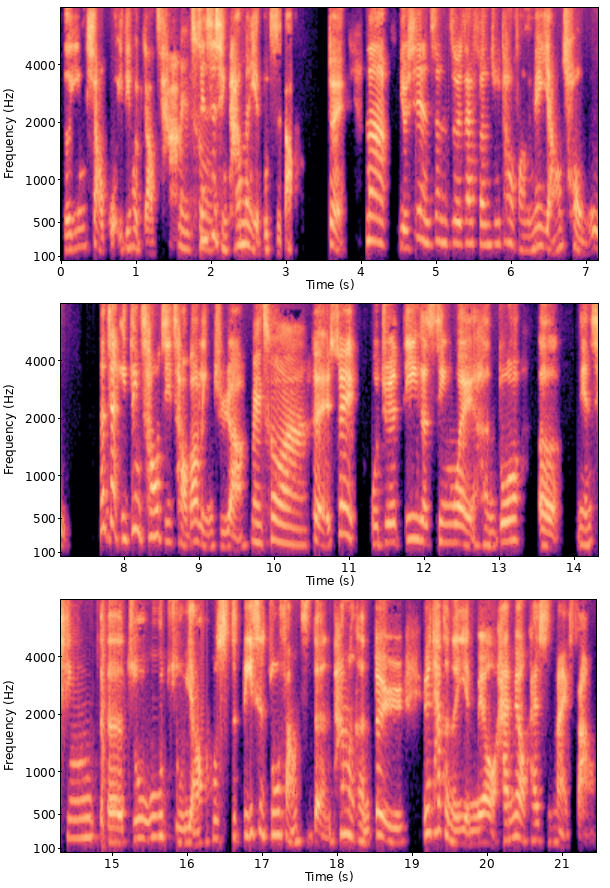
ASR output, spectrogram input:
隔音效果一定会比较差。没错，这件事情他们也不知道。对，那有些人甚至会在分租套房里面养宠物，那这样一定超级吵到邻居啊。没错啊，对，所以我觉得第一个是因为很多呃年轻的租屋族呀，或是第一次租房子的人，他们可能对于，因为他可能也没有还没有开始买房，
